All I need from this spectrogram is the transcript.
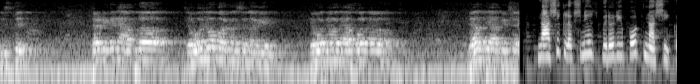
दिसते. त्या ठिकाणी आपलं जेव्हा जेव्हा मार्गदर्शन लागेल तेव्हा तेव्हा ते आपण द्याल ती अपेक्षा. Nashik Laksh news bureau report Nashik.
